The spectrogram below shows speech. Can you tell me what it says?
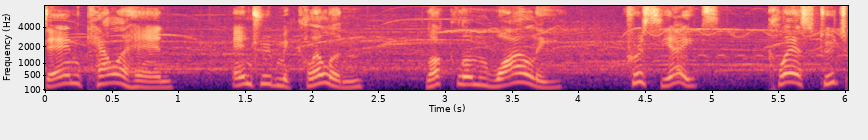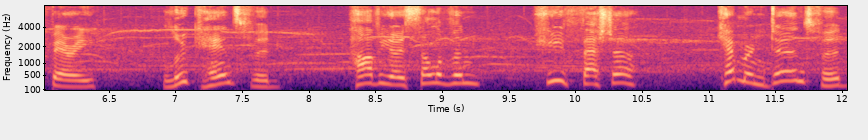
Dan Callahan, Andrew McClellan, Lachlan Wiley, Chris Yates, Claire Stoochberry, Luke Hansford, Harvey O'Sullivan, Hugh Fasher, Cameron Durnsford,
